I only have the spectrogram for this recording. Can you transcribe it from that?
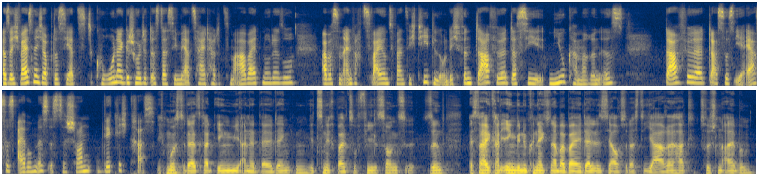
Also ich weiß nicht, ob das jetzt Corona geschuldet ist, dass sie mehr Zeit hatte zum Arbeiten oder so, aber es sind einfach 22 Titel und ich finde dafür, dass sie Newcomerin ist, dafür, dass es ihr erstes Album ist, ist das schon wirklich krass. Ich musste da jetzt gerade irgendwie an Adele denken. Jetzt nicht, weil es so viele Songs äh, sind. Es war halt gerade irgendwie eine Connection, aber bei Adele ist es ja auch so, dass die Jahre hat zwischen Alben.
